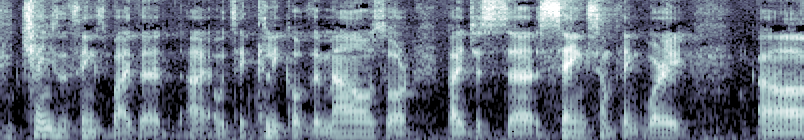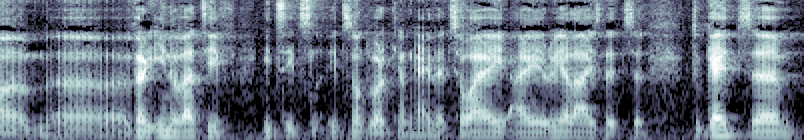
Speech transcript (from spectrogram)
change the things by the I would say click of the mouse or by just uh, saying something very um, uh, very innovative, it's it's it's not working like that. So I I realized that uh, to get um,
